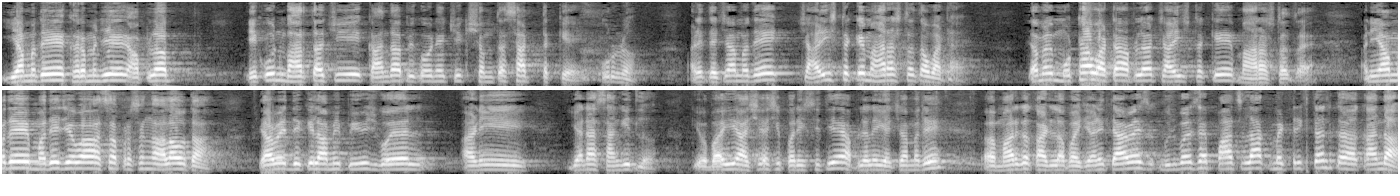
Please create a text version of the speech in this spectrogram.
यामध्ये खरं म्हणजे आपला एकूण भारताची कांदा पिकवण्याची क्षमता साठ टक्के आहे पूर्ण. आणि त्याच्यामध्ये चाळीस टक्के महाराष्ट्राचा वाटा आहे. त्यामुळे मोठा वाटा आपला चाळीस टक्के महाराष्ट्राचा आहे. आणि यामध्ये मध्ये जेव्हा असा प्रसंग आला होता त्यावेळेस देखील आम्ही पियुष गोयल आणि यांना सांगितलं की बाबा ही अशी अशी परिस्थिती आहे आपल्याला याच्यामध्ये मार्ग काढला पाहिजे. आणि त्यावेळेस भुजबळ साहेब पाच लाख मेट्रिक टन क- कांदा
